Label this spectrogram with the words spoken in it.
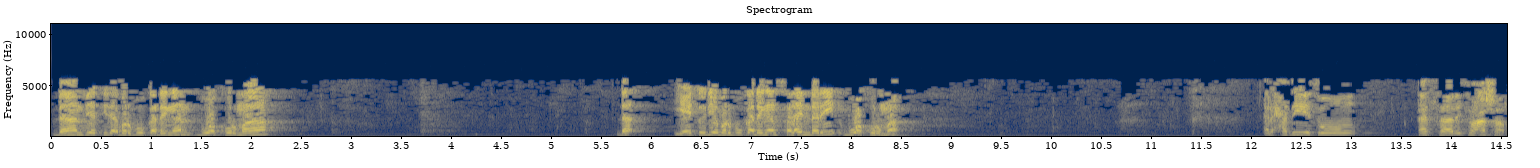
dan dia tidak berbuka dengan buah kurma da, yaitu dia berbuka dengan selain dari buah kurma. الحديث الثالث عشر.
